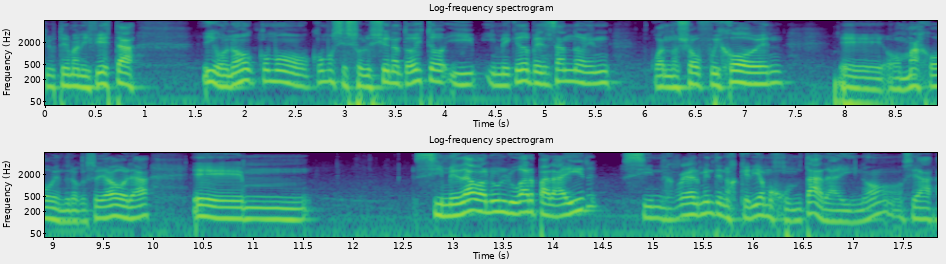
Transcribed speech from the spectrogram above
que, usted manifiesta. Digo, ¿no? ¿Cómo, ¿Cómo se soluciona todo esto? Y, y me quedo pensando en cuando yo fui joven, eh, o más joven de lo que soy ahora, eh, si me daban un lugar para ir, si realmente nos queríamos juntar ahí, ¿no? O sea,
